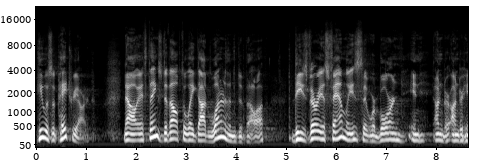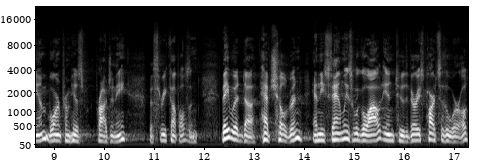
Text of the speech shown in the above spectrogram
He was a patriarch. Now, if things developed the way God wanted them to develop, these various families that were born in, under, under him, born from his progeny, the three couples, and they would uh, have children, and these families would go out into the various parts of the world,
